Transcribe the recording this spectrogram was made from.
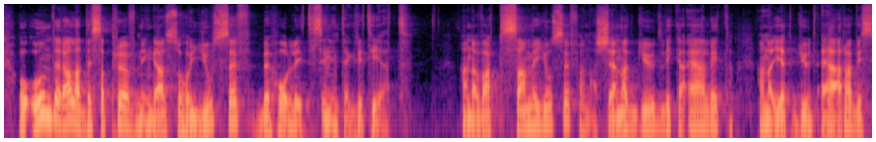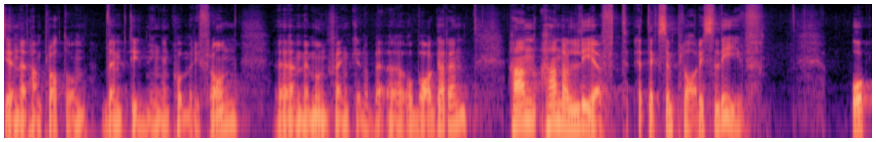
Och under alla dessa prövningar så har Josef behållit sin integritet. Han har varit samma Josef, han har tjänat Gud lika ärligt, han har gett Gud ära. Vi ser när han pratar om vem tidningen kommer ifrån eh, med munskänken eh, och bagaren. Han, han har levt ett exemplariskt liv. Och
